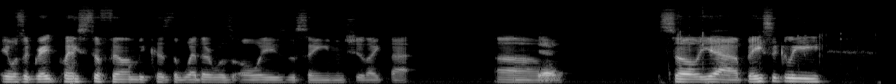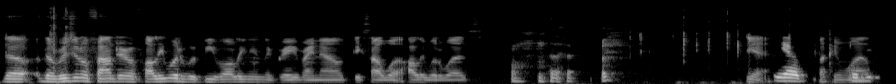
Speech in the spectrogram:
It was a great place to film because the weather was always the same and shit like that. Um, Yeah. So yeah, basically, the the original founder of Hollywood would be rolling in the grave right now if they saw what Hollywood was. Yeah, Yeah, fucking did wild. you,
